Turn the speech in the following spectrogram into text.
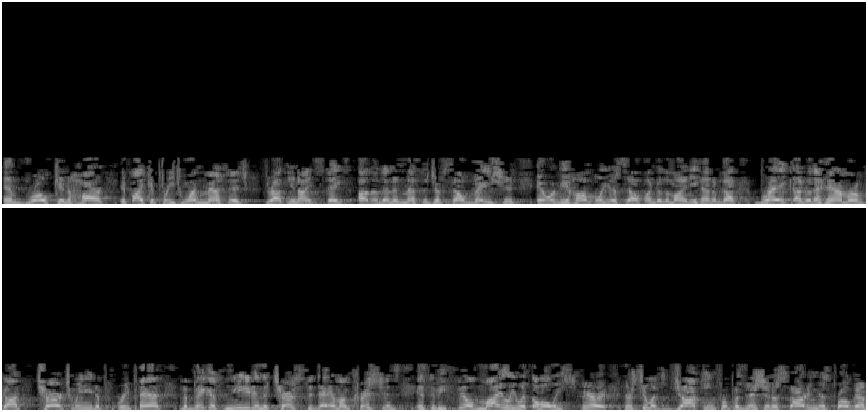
and broken heart. If I could preach one message throughout the United States other than a message of salvation, it would be humble yourself under the mighty hand of God. Break under the hammer of God. Church, we need to repent. The biggest need in the church today among Christians is to be filled mightily with the Holy Spirit. There's too much jockeying for position or starting this program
